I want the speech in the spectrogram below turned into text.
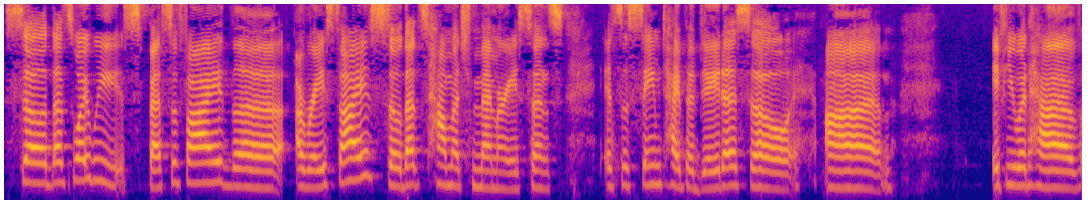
So that's why we specify the array size. So that's how much memory since it's the same type of data. So um, if you would have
